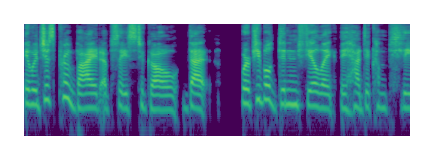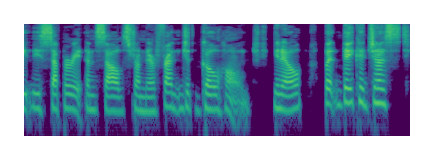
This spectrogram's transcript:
it would just provide a place to go that where people didn't feel like they had to completely separate themselves from their friend and just go home, you know, but they could just,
